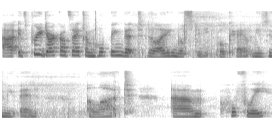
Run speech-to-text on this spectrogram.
Uh, it's pretty dark outside, so I'm hoping that the lighting will still be okay. Let me zoom you in a lot. Um, hopefully.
